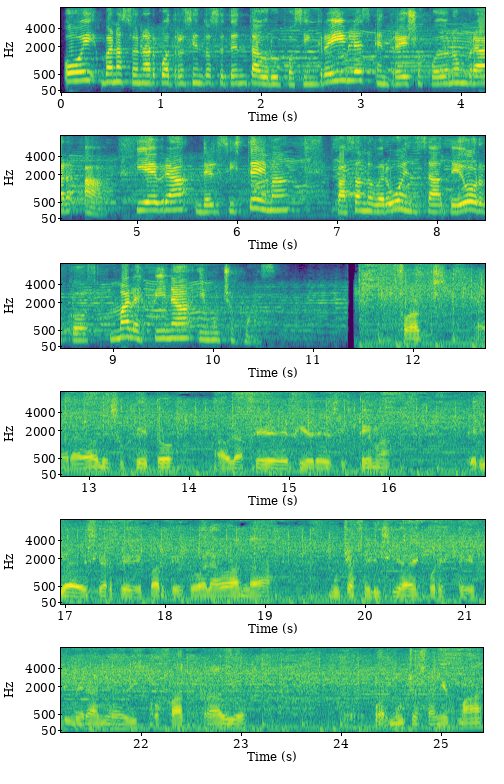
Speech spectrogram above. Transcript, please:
Hoy van a sonar 470 grupos increíbles, entre ellos puedo nombrar a Fiebra del Sistema, Pasando Vergüenza, de Orcos, Mala Espina y muchos más. Fax, agradable sujeto, habla Fede de Fiebre del Sistema. Quería desearte de parte de toda la banda muchas felicidades por este primer año de Disco Fax Radio, eh, por muchos años más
